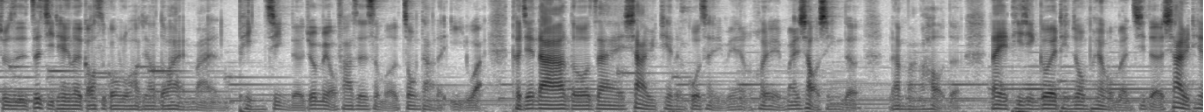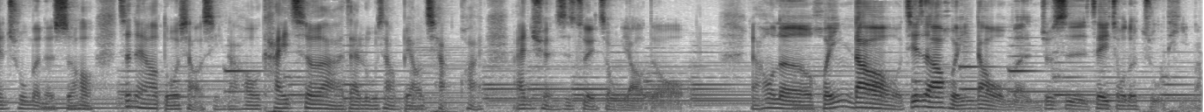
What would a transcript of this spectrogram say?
就是这几天的高速公路好像都还蛮平静的，就没有发生什么重大的意外。可见大家都在下雨天的过程里面会蛮小心的，那蛮好的。那也提醒各位听众朋友们，记得下雨天出门的时候真的要多小心，然后开车啊，在路上不要抢快，安全是最重要的哦。然后呢，回应到，接着要回应到我们就是这一周的主题嘛，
